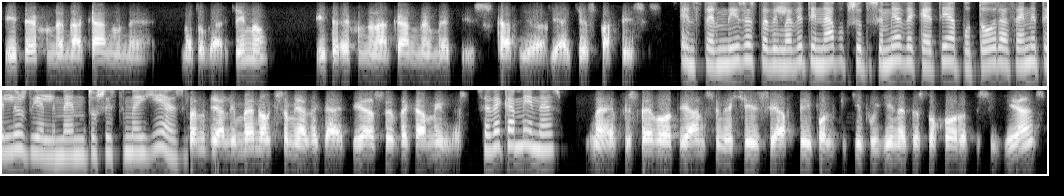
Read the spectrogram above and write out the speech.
είτε έχουν να κάνουν με τον καρκίνο είτε έχουν να κάνουν με τις καρδιογειακές παθήσεις. Ενστερνίζεστε δηλαδή την άποψη ότι σε μια δεκαετία από τώρα θα είναι τελείως διαλυμένο το σύστημα υγείας; Θα είναι διαλυμένο όχι σε μια δεκαετία, σε δέκα μήνες. Σε δέκα μήνες; Ναι, πιστεύω ότι αν συνεχίσει αυτή η πολιτική που γίνεται στον χώρο της υγείας,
